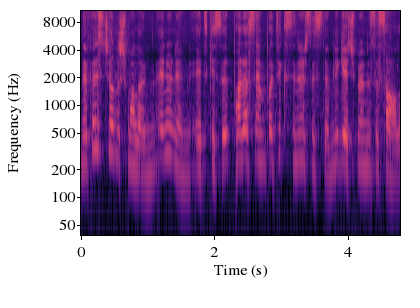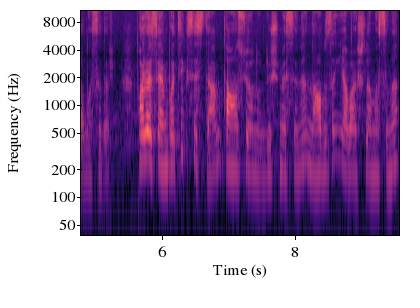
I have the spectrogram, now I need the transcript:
Nefes çalışmalarının en önemli etkisi parasempatik sinir sistemini geçmemizi sağlamasıdır. Parasempatik sistem tansiyonun düşmesini, nabzın yavaşlamasını,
